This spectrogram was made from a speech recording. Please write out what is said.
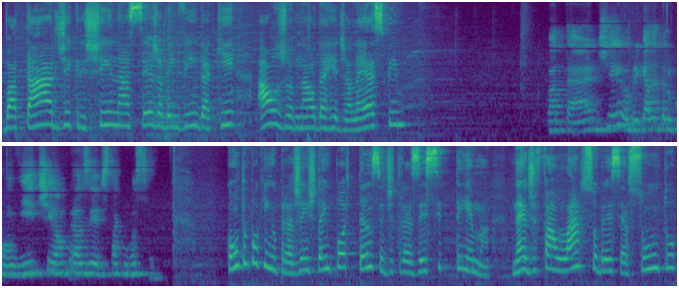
Boa tarde, Cristina. Seja bem-vinda aqui ao Jornal da Rede Alesp. Boa tarde, obrigada pelo convite. É um prazer estar com você. Conta um pouquinho para a gente da importância de trazer esse tema, né, de falar sobre esse assunto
